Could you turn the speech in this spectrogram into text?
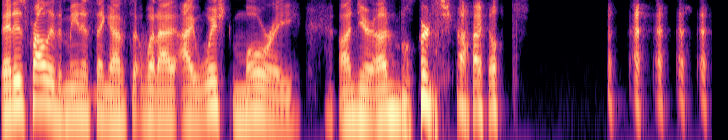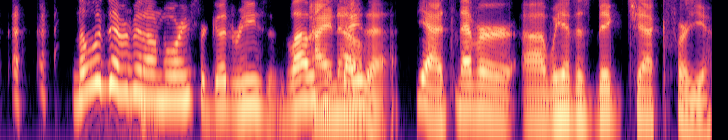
That is probably the meanest thing I've said. What I, I wished Maury on your unborn child. No one's ever been on Maury for good reason. Why would you say that? yeah, it's never. Uh, we have this big check for you.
